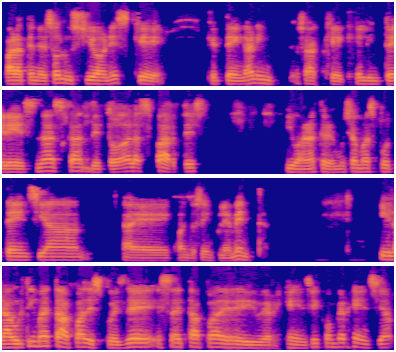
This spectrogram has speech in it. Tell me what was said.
para tener soluciones que, que tengan, o sea, que, el interés nazca de todas las partes y van a tener mucha más potencia eh, cuando se implementa. Y la última etapa, después de esta etapa de divergencia y convergencia,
